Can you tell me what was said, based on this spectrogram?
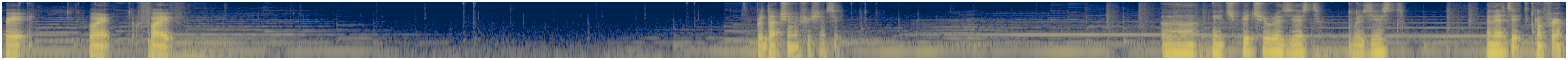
three, four, five. Production efficiency. Uh, HP to resist, resist, and that's it, confirm.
